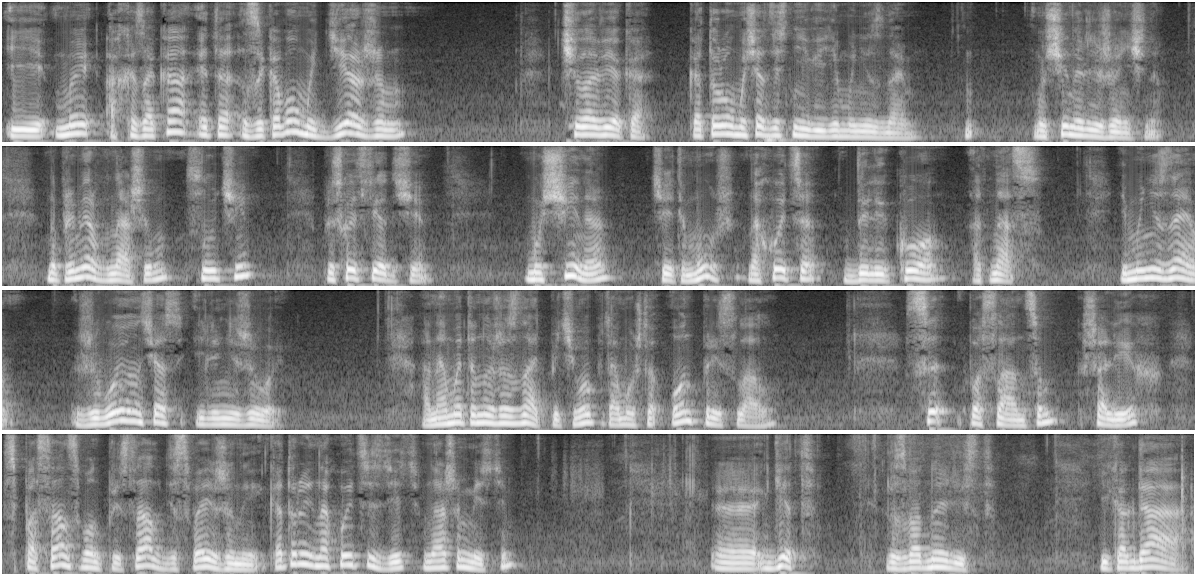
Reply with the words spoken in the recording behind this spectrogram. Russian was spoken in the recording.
И мы, а хазака – это за кого мы держим человека, которого мы сейчас здесь не видим и не знаем, мужчина или женщина. Например, в нашем случае происходит следующее. Мужчина чей-то муж находится далеко от нас. И мы не знаем, живой он сейчас или не живой. А нам это нужно знать. Почему? Потому что он прислал с посланцем Шалих, с посланцем он прислал для своей жены, которая находится здесь, в нашем месте, э, гет, разводной лист. И когда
